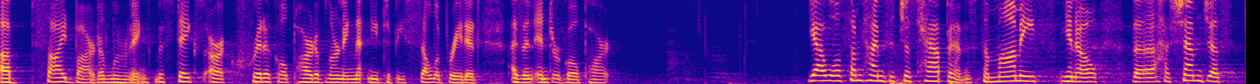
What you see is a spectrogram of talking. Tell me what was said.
a sidebar to learning. Mistakes are a critical part of learning that need to be celebrated as an integral part. Yeah, well, sometimes it just happens. The mommy, you know, the Hashem just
